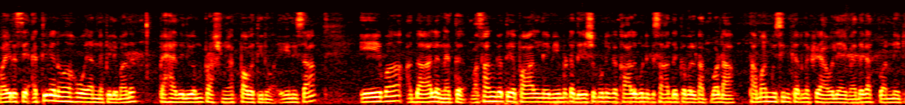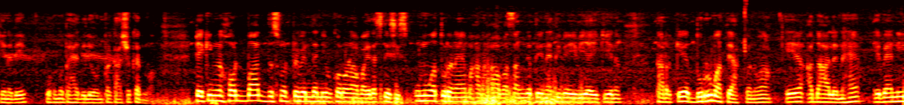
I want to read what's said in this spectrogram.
වෛරසය ඇතිවෙනවා හෝ යන්න පිළිබඳ පැහැදිලිවම ප්‍රශ්නයක් පවතිනවා. ඒ නිසා ඒවා අදාළ නැත වසංගතය පාලනය වීමට දේශගුණික කාලගුණික සාධකවලටත් වඩා තමන් විසින් කරන ක්‍රියාවලියයි වැදගත් වන්නේ කියන දේ බොහොම පැහැදිලිවම ප්‍රකාශ කරනවා. Taking a hot bath does not prevent the new coronavirus disease. උණු වතුර නෑම හරහා වසංගතය නැති වේවියයි කියන තර්කය දුර්මතයක් වනවා. එය අදාළ නැහැ. එවැනි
